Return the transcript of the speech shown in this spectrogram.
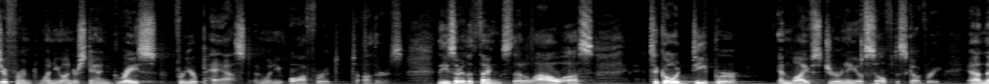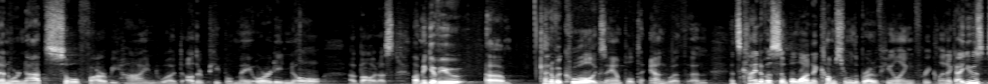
different when you understand grace for your past and when you offer it to others. These are the things that allow us to go deeper in life's journey of self discovery. And then we're not so far behind what other people may already know about us. Let me give you um, kind of a cool example to end with. And it's kind of a simple one. It comes from the Bread of Healing Free Clinic. I use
